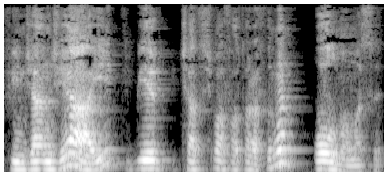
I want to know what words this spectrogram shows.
Fincancı'ya ait bir çatışma fotoğrafının olmaması.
